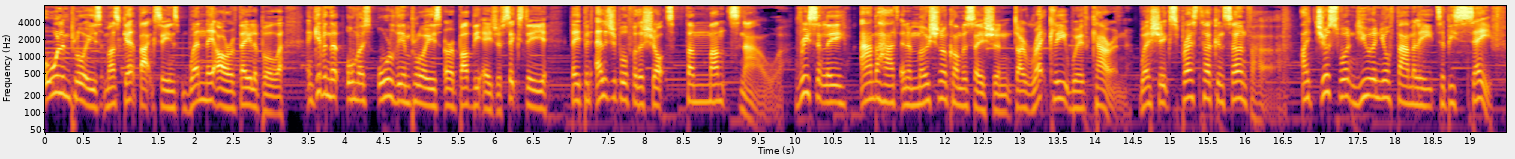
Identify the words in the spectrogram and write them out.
All employees must get vaccines when they are available, and given that almost all of the employees are above the age of 60, they've been eligible for the shots for months now. Recently, Amber had an emotional conversation directly with Karen, where she expressed her concern for her. I just want you and your family to be safe,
